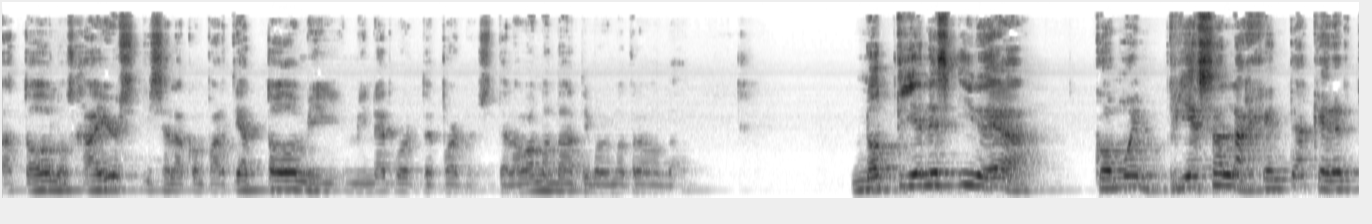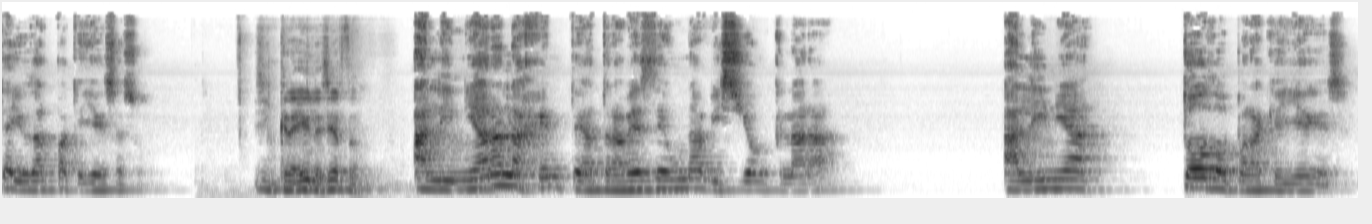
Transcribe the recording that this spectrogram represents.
a, todos los hires y se la compartí a todo mi, mi, network de partners. Te la voy a mandar a ti porque no te la he mandado. No tienes idea cómo empieza la gente a quererte ayudar para que llegues a eso. Es increíble, ¿cierto? Alinear a la gente a través de una visión clara, alinea todo para que llegues.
